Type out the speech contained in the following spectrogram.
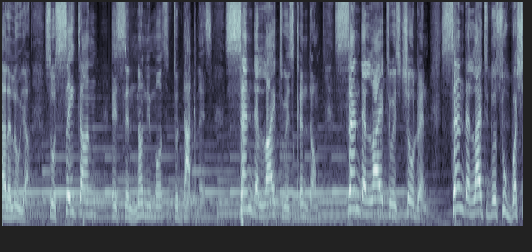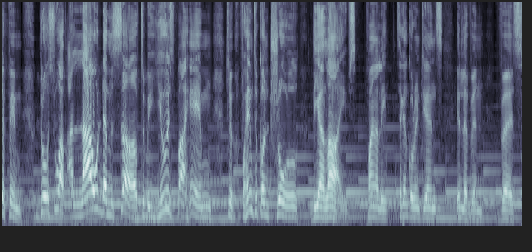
Hallelujah. So Satan is synonymous to darkness. Send the light to his kingdom. Send the light to his children. Send the light to those who worship him, those who have allowed themselves to be used by him to, for him to control their lives. Finally, Second Corinthians 11, verse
